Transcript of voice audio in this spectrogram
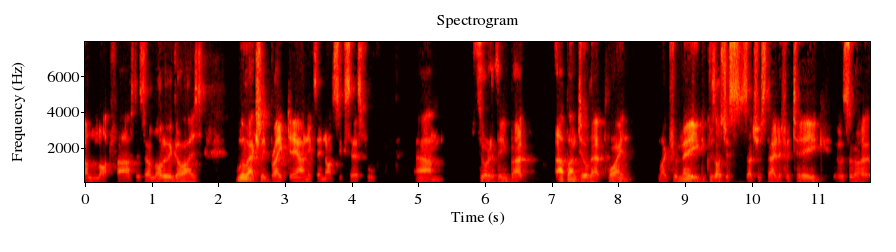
a lot faster. So a lot of the guys will actually break down if they're not successful, um, sort of thing. But up until that point, like for me, because I was just such a state of fatigue, it was sort of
